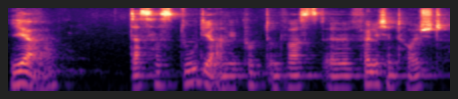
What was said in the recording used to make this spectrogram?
Ja, das hast du dir angeguckt und warst äh, völlig enttäuscht.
